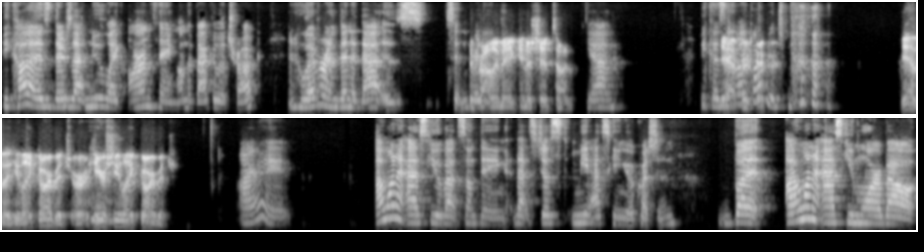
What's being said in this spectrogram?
because there's that new like arm thing on the back of the truck. And whoever invented that is sitting They're pretty. probably making a shit ton. Yeah. Because Yeah, they like for sure. garbage. Yeah, that he like garbage, or he Yeah. or she like garbage. All right. I want to ask you about something that's just me asking you a question. But I want to ask you more about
